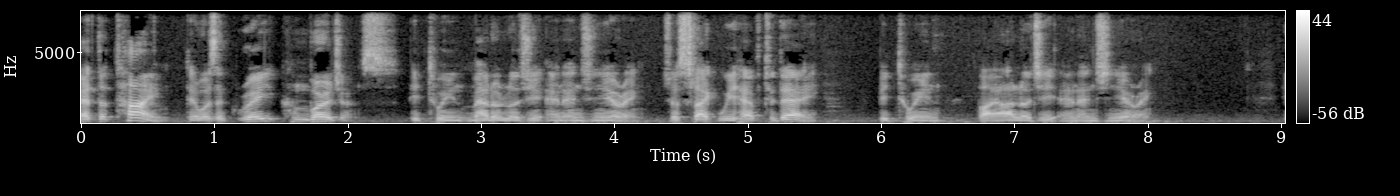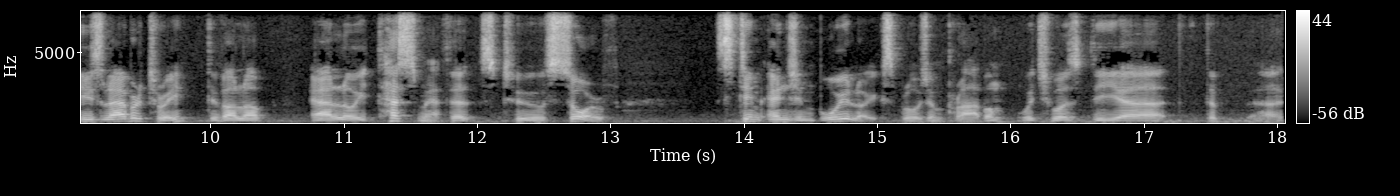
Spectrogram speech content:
At the time, there was a great convergence between metallurgy and engineering, just like we have today between biology and engineering. His laboratory developed alloy test methods to solve steam engine boiler explosion problem, which was the, uh, the uh,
